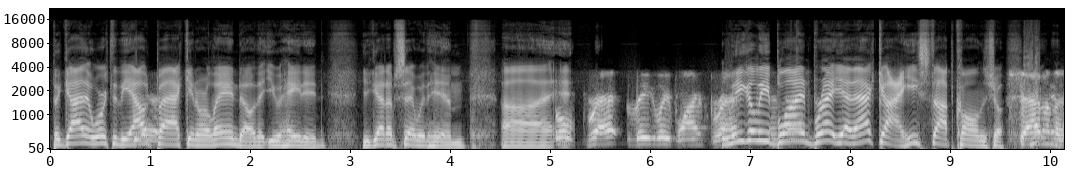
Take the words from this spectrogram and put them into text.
the guy that worked at the yeah. Outback in Orlando that you hated. You got upset with him. Uh, oh, Brett, legally blind Brett. Legally blind that. Brett. Yeah, that guy. He stopped calling the show. Sat on the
